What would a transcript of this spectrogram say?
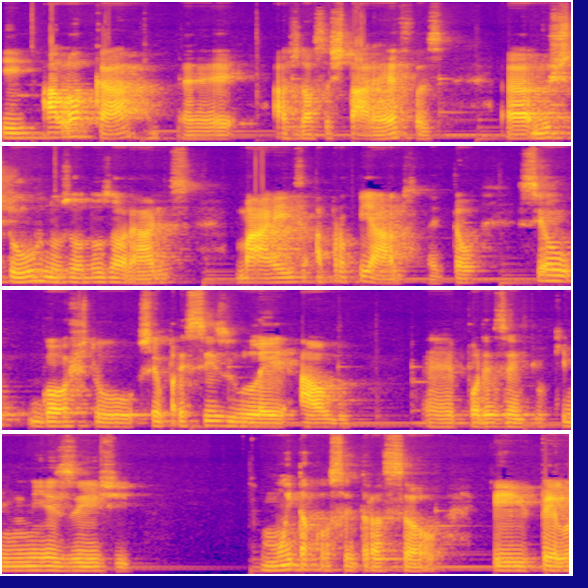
e alocar é, as nossas tarefas uh, nos turnos ou nos horários mais apropriados. Né? Então, se eu gosto, se eu preciso ler algo, é, por exemplo, que me exige muita concentração e pelo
